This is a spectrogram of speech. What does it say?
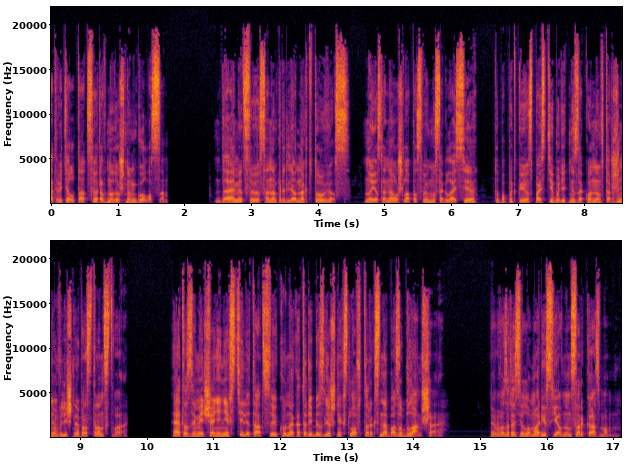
ответил Тацию равнодушным голосом. «Да, Мицую-сан определённо кто-то увёз, но если она ушла по своему согласию, то попытка её спасти будет незаконным вторжением в личное пространство. «Это замечание не в стиле Тацию Куна, который без лишних слов вторгся на базу Бланша», — возразила Мари с явным сарказмом.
